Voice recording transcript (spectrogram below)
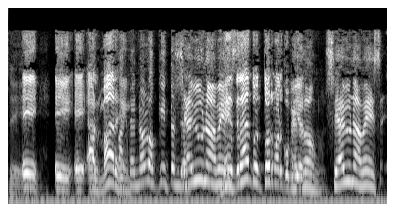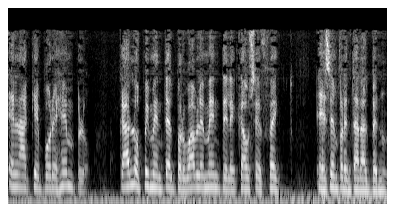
eh, eh, eh, al margen. que no lo quiten Si hay una vez. Medrando en torno al gobierno. Perdón, si hay una vez en la que, por ejemplo, Carlos Pimentel probablemente le cause efecto, es enfrentar al PNU.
